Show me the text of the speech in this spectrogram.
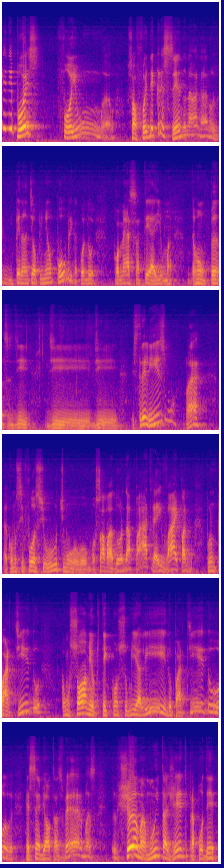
E depois foi um. só foi decrescendo na, na, no, perante a opinião pública, quando começa a ter aí uma rompantes de, de, de estrelismo, não é? é como se fosse o último salvador da pátria, aí vai para, para um partido, consome o que tem que consumir ali do partido, recebe altas verbas, chama muita gente para poder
